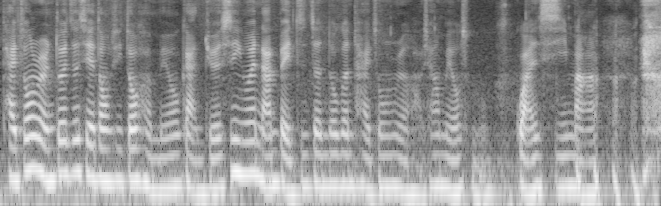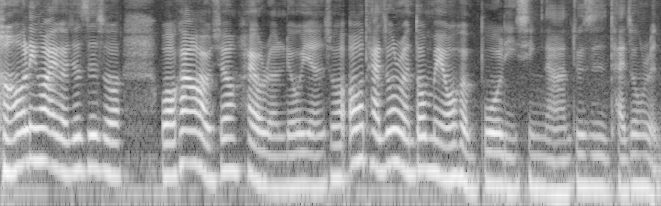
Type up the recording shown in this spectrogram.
台中人对这些东西都很没有感觉，是因为南北之争都跟台中人好像没有什么关系吗？然后另外一个就是说，我看到好像还有人留言说，哦，台中人都没有很玻璃心啊，就是台中人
